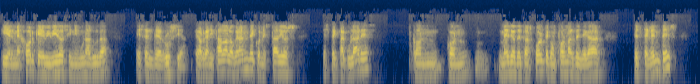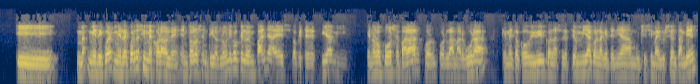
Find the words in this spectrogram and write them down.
y el mejor que he vivido, sin ninguna duda, es el de Rusia. He organizado a lo grande, con estadios espectaculares, con, medios de transporte, con formas de llegar excelentes y mi, mi recuerdo es inmejorable en todos los sentidos. Lo único que lo empaña es lo que te decía, mi, que no lo puedo separar por, por la amargura que me tocó vivir con la selección mía, con la que tenía muchísima ilusión también,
